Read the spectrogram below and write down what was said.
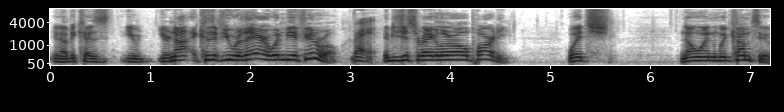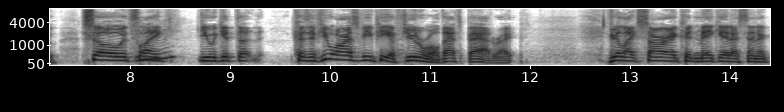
You know, because you you're not because if you were there, it wouldn't be a funeral. Right. It'd be just a regular old party, which no one would come to. So it's Mm-hmm. like you would get the because if you RSVP a funeral, that's bad, right? If you're like, sorry, I couldn't make it. I sent a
